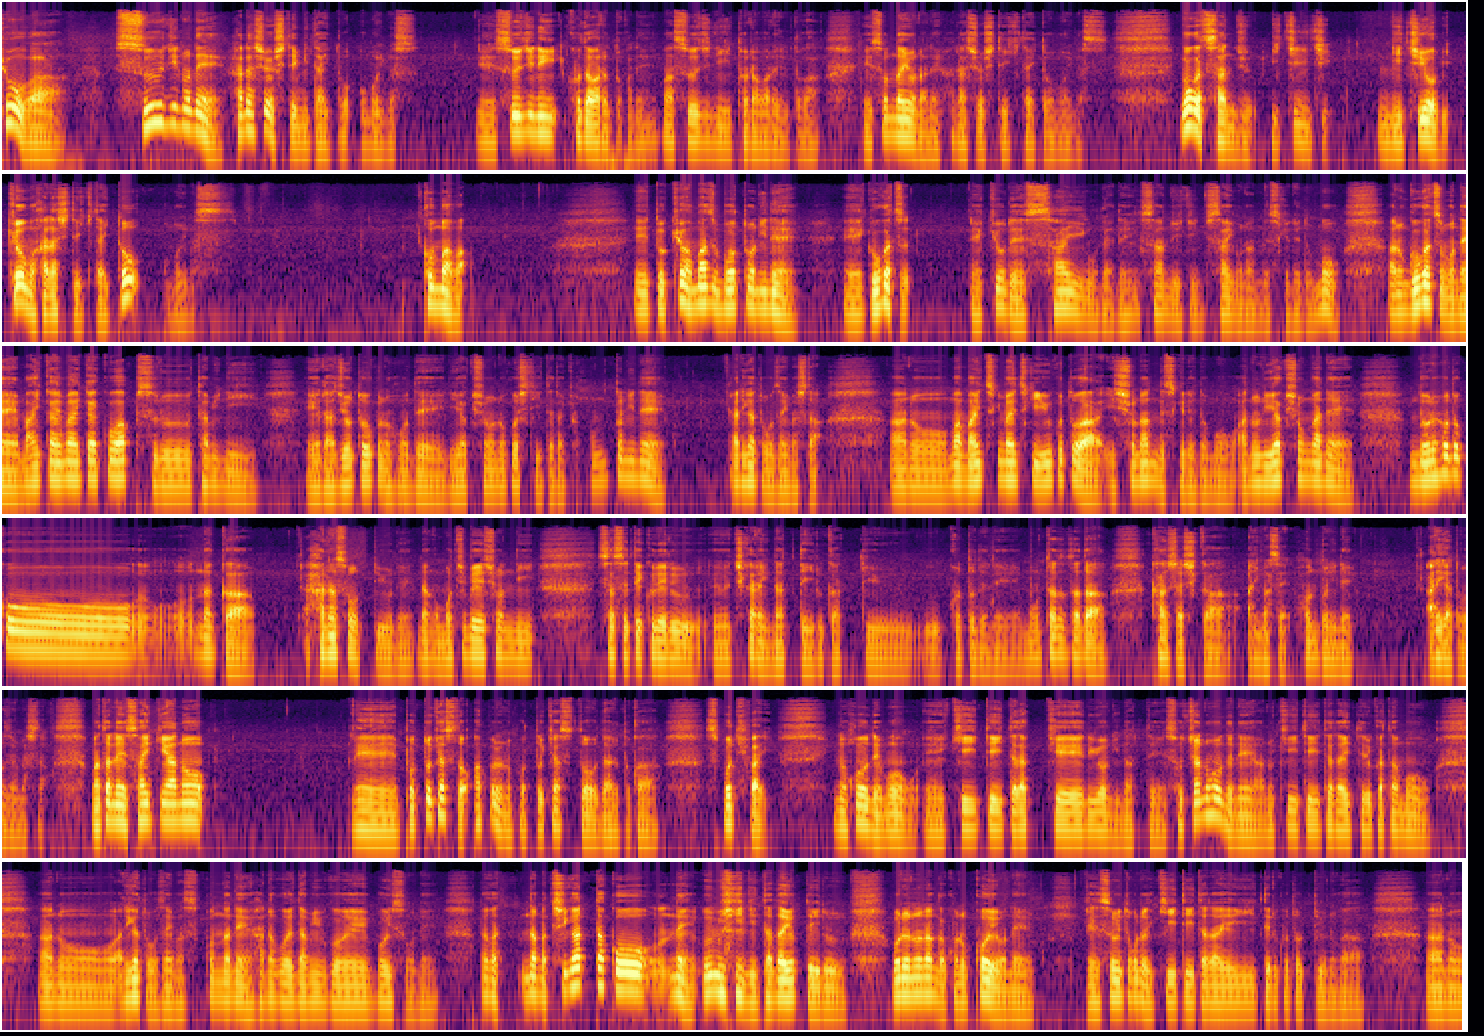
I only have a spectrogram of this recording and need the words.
今日は数字のね、話をしてみたいと思います。えー、数字にこだわるとかね、まあ、数字にとらわれるとか、えー、そんなようなね、話をしていきたいと思います。5月31日、日曜日、今日も話していきたいと思います。こんばんは。えっ、ー、と、今日はまず冒頭にね、え5月今日で最後だよね。31日最後なんですけれども、あの、5月もね、毎回毎回こうアップするたびに、えー、ラジオトークの方でリアクションを残していただき、本当にね、ありがとうございました。あのまあ、毎月毎月言うことは一緒なんですけれども、あのリアクションがね、どれほどこう、なんか、話そうっていうね、なんかモチベーションにさせてくれる力になっているかっていうことでね、もうただただ感謝しかありません。本当にね、ありがとうございました。またね、最近あの、えー、ポッドキャスト、アップルのポッドキャストであるとか、スポティファイの方でも、えー、聞いていただけるようになって、そちらの方でね、あの、聞いていただいている方も、あのー、ありがとうございます。こんなね、鼻声、ダミ声ボイスをね、なんか、なんか違ったこう、ね、海に漂っている、俺のなんかこの声をね、えー、そういうところで聞いていただいてることっていうのが、あの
